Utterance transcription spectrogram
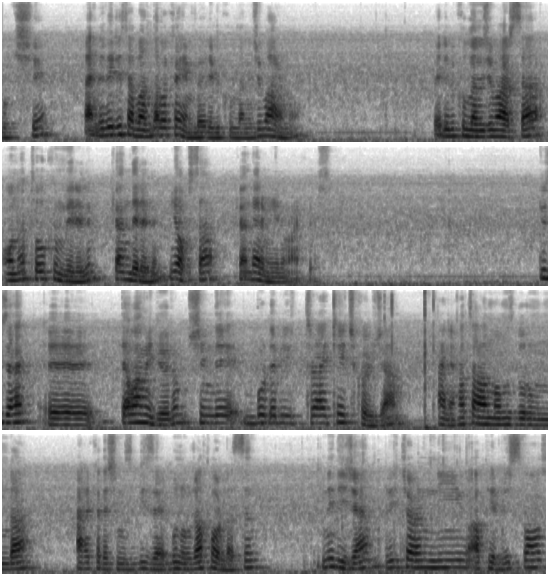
bu kişi. Ben de veri tabanına bakayım böyle bir kullanıcı var mı? Böyle bir kullanıcı varsa ona token verelim, gönderelim. Yoksa göndermeyelim arkadaşlar. Güzel. Ee, devam ediyorum. Şimdi burada bir try catch koyacağım. Hani hata almamız durumunda arkadaşımız bize bunu raporlasın. Ne diyeceğim? Return new API response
